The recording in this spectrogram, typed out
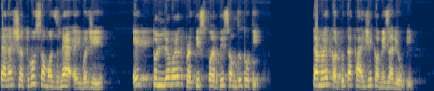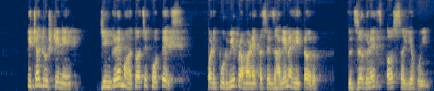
त्याला शत्रू समजण्याऐवजी एक तुल्यबळ प्रतिस्पर्धी समजत होती. त्यामुळे कटुता काहीशी कमी झाली होती. तिच्या दृष्टीने जिंकणे महत्त्वाचे होतेच पण पूर्वीप्रमाणे तसे झाले नाही तर जगणेच असह्य होईल.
